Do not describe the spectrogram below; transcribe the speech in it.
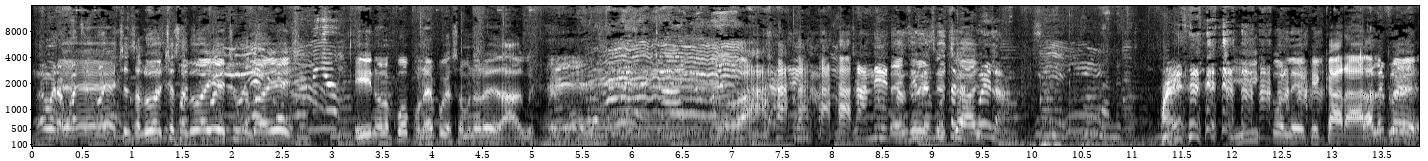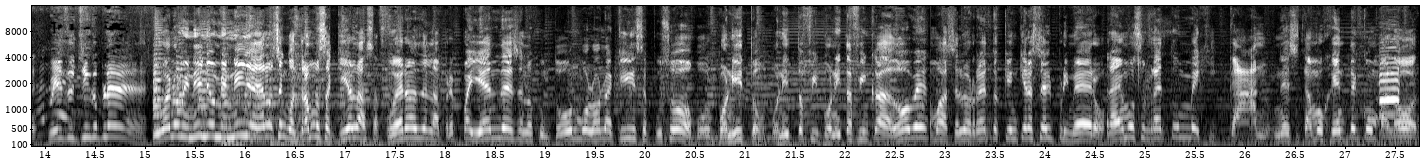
Güey, guachen, Eh, echen salud, echen salud ahí, echen salud ahí. Y no lo puedo poner porque son menores de edad, güey. Perdón. La neta, ¿sí les gusta 18 la escuela? Híjole, qué cara. Dale, plebe. Cuídense un chingo, plebe. Y bueno, mi niño, mi niña, ya nos encontramos aquí a las afueras de la prepa Allende. Se nos juntó un molón aquí, se puso bo- bonito, bonito, fi- bonita finca de adobe. Vamos a hacer los retos. ¿Quién quiere ser el primero? Traemos un reto mexicano. Necesitamos gente con valor.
